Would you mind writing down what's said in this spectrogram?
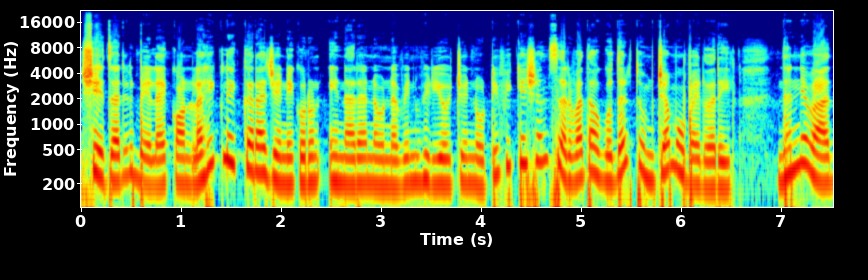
शेजारील बेलायकॉनलाही क्लिक करा जेणेकरून येणाऱ्या नवनवीन व्हिडिओचे नोटिफिकेशन सर्वात अगोदर तुमच्या मोबाईलवर येईल. धन्यवाद.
